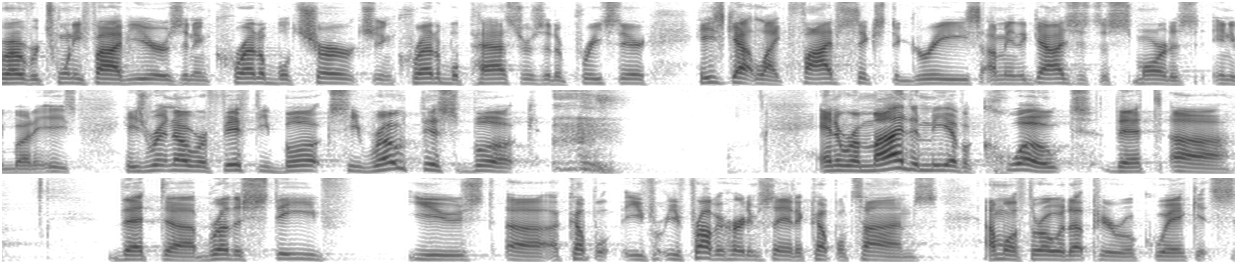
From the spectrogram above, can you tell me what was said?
for over 25 years, an incredible church, incredible pastors that have preached there. He's got like five, six degrees. I mean, the guy's just as smart as anybody. He's, he's written over 50 books. He wrote this book And it reminded me of a quote that, uh, that uh, Brother Steve used uh, a couple, you've, you've, probably heard him say it a couple times. I'm going to throw it up here real quick. It's,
